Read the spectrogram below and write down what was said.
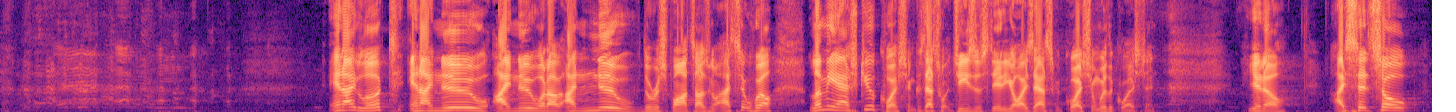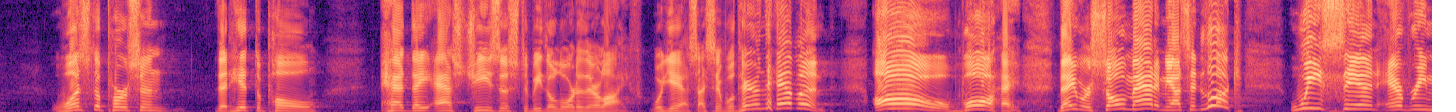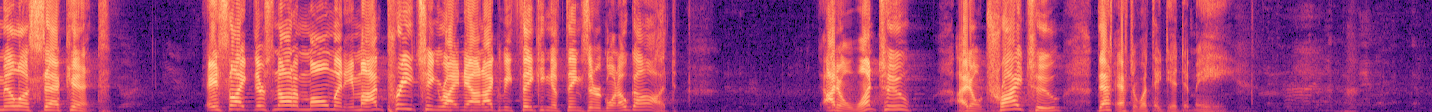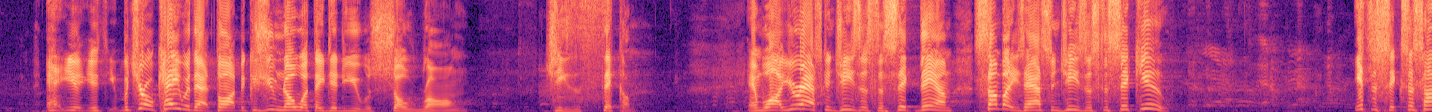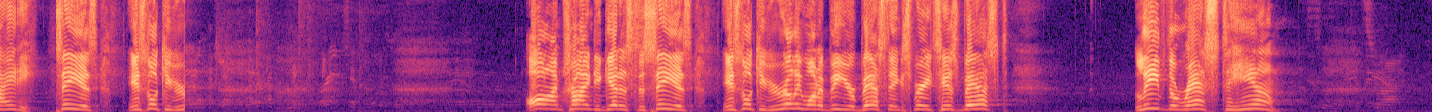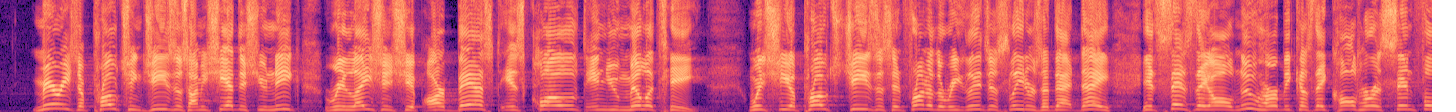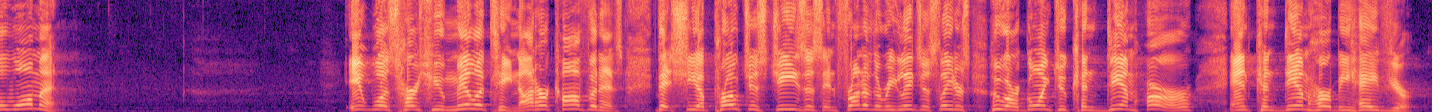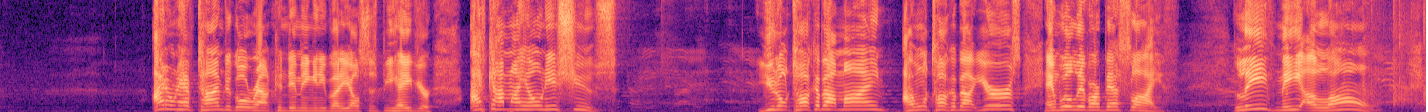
And I looked and I knew, I knew what I, I knew the response I was going. I said, Well, let me ask you a question, because that's what Jesus did. He always asked a question with a question. You know, I said, So was the person that hit the pole, had they asked Jesus to be the Lord of their life? Well, yes. I said, Well, they're in the heaven. Oh, boy. They were so mad at me. I said, Look, we sin every millisecond. It's like there's not a moment in my, I'm preaching right now and I could be thinking of things that are going, oh God. I don't want to. I don't try to. That's after what they did to me. You, you, but you're okay with that thought because you know what they did to you was so wrong. Jesus, sick them. And while you're asking Jesus to sick them, somebody's asking Jesus to sick you. It's a sick society. See, is, is look, if you all I'm trying to get us to see is, is look, if you really want to be your best and experience His best, leave the rest to Him. Mary's approaching Jesus. I mean, she had this unique relationship. Our best is clothed in humility when she approached Jesus in front of the religious leaders of that day, it says they all knew her because they called her a sinful woman. It was her humility, not her confidence, that she approaches Jesus in front of the religious leaders who are going to condemn her and condemn her behavior. I don't have time to go around condemning anybody else's behavior. I've got my own issues. You don't talk about mine, I won't talk about yours, and we'll live our best life. Leave me alone,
